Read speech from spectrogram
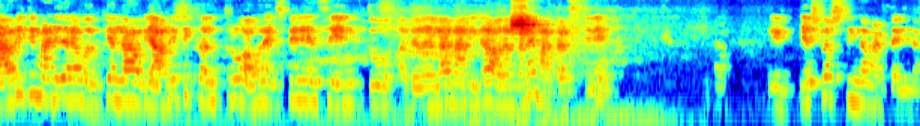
ಯಾವ ರೀತಿ ಮಾಡಿದ್ದಾರೆ ವರ್ಕ್ ಎಲ್ಲ, ಅವ್ರು ಯಾವ ರೀತಿ ಕಲಿತರು, ಅವ್ರ ಎಕ್ಸ್ಪೀರಿಯನ್ಸ್ ಏನಿತ್ತು, ಅದನ್ನೆಲ್ಲ ನಾನೀಗ ಅವ್ರ ಹತ್ರನೇ ಮಾತಾಡಿಸ್ತೀನಿ. ಹೇಳಿ ಎಷ್ಟು ವರ್ಷದಿಂದ ಮಾಡ್ತಾ ಇದ್ದೀರಾ?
